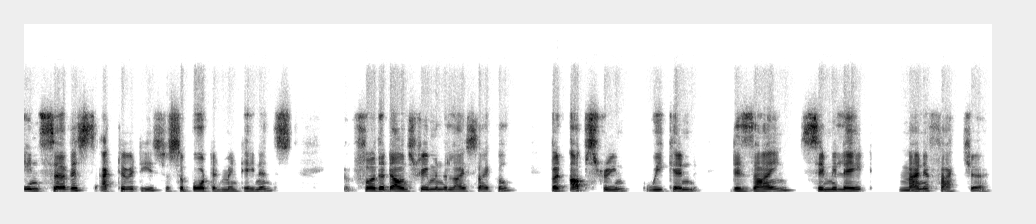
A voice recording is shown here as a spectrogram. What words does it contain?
in-service activities, so support and maintenance, further downstream in the life cycle. But upstream, we can design, simulate, manufacture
